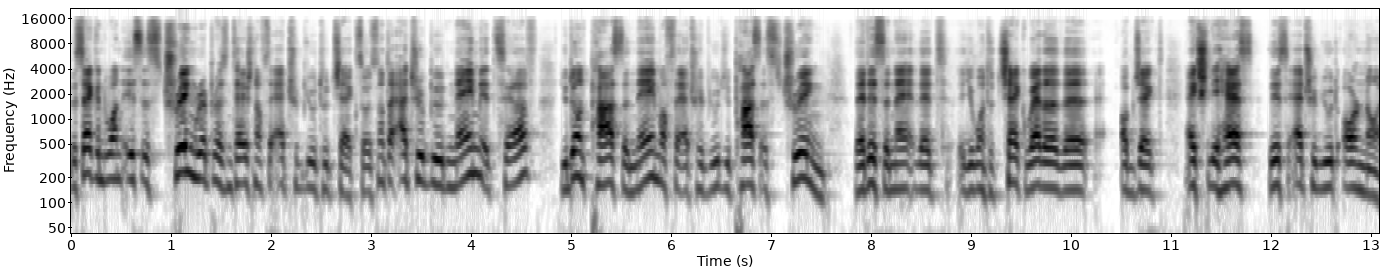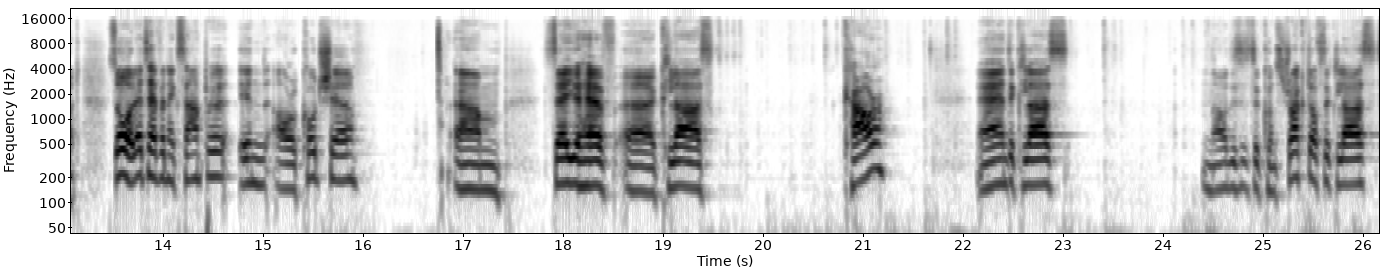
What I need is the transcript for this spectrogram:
The second one is a string representation of the attribute to check. So it's not the attribute name itself. You don't pass the name of the attribute. You pass a string that is a that you want to check whether the object actually has this attribute or not. So let's have an example in our code share. Um, say you have a class car and the class, now this is the constructor of the class.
